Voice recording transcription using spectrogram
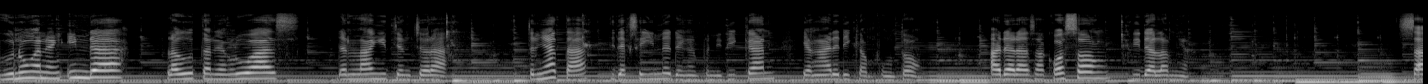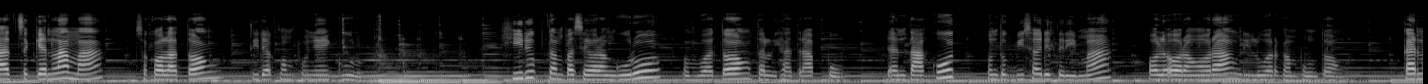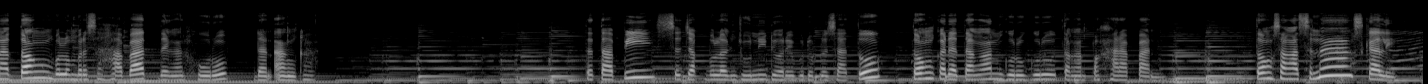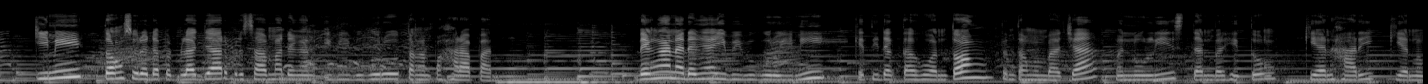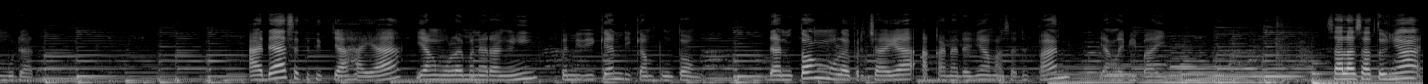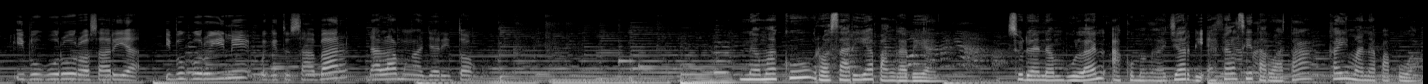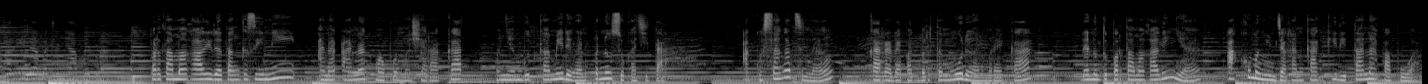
pegunungan yang indah, lautan yang luas, dan langit yang cerah. Ternyata tidak seindah dengan pendidikan yang ada di kampung Tong. Ada rasa kosong di dalamnya. Saat sekian lama, sekolah Tong tidak mempunyai guru. Hidup tanpa seorang guru membuat Tong terlihat rapuh dan takut untuk bisa diterima oleh orang-orang di luar kampung Tong. Karena Tong belum bersahabat dengan huruf dan angka. Tetapi sejak bulan Juni 2021, Tong kedatangan guru-guru tangan pengharapan. Tong sangat senang sekali. Kini Tong sudah dapat belajar bersama dengan ibu-ibu guru tangan pengharapan. Dengan adanya ibu-ibu guru ini, ketidaktahuan Tong tentang membaca, menulis, dan berhitung kian hari kian memudar. Ada setitik cahaya yang mulai menerangi pendidikan di kampung Tong. Dan Tong mulai percaya akan adanya masa depan yang lebih baik. Salah satunya Ibu Guru Rosaria. Ibu guru ini begitu sabar dalam mengajari Tong. Namaku Rosaria Panggabean. Sudah enam bulan aku mengajar di FLC Tarwata, Kaimana, Papua. Pertama kali datang ke sini, anak-anak maupun masyarakat menyambut kami dengan penuh sukacita. Aku sangat senang karena dapat bertemu dengan mereka, dan untuk pertama kalinya aku menginjakan kaki di tanah Papua.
